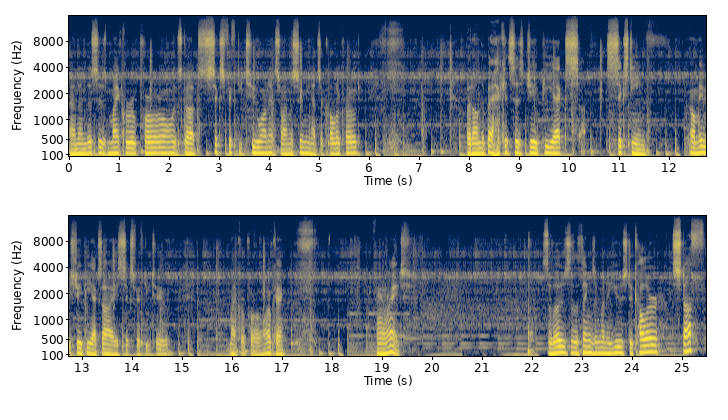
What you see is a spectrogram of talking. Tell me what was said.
And then this is micro pearl. It's got 652 on it, so I'm assuming that's a color code. But on the back it says JPX 16. Oh, maybe it's JPXI 652 micro pearl. Okay. All right. So those are the things I'm going to use to color stuff.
